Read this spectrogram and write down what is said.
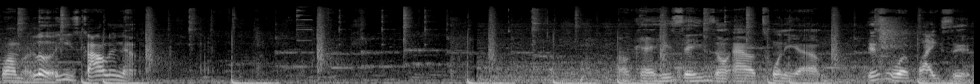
Walmart. Look, he's calling out. Okay, he said he's on aisle 20 out. This is what Bike said.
